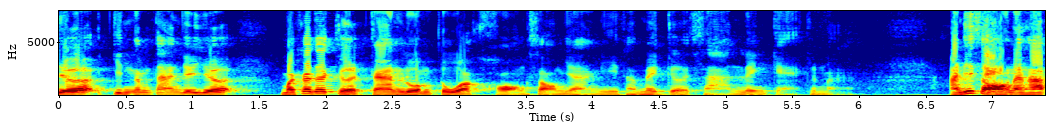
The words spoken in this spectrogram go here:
เยอะๆ กินน้ำตาลเยอะๆ มันก็จะเกิดการรวมตัวของ2ออย่างนี้ทำให้เกิดสารเร่งแก่ขึ้นมา อันที่2นะครับ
